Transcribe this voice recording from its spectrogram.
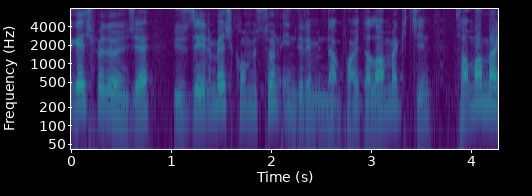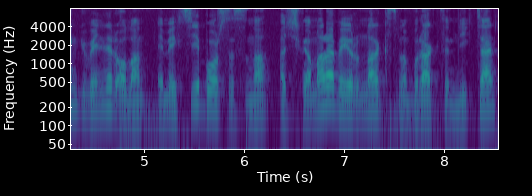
Geçmeden önce %25 komisyon indiriminden faydalanmak için tamamen güvenilir olan MXC borsasına açıklamalar ve yorumlar kısmına bıraktığım linkten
